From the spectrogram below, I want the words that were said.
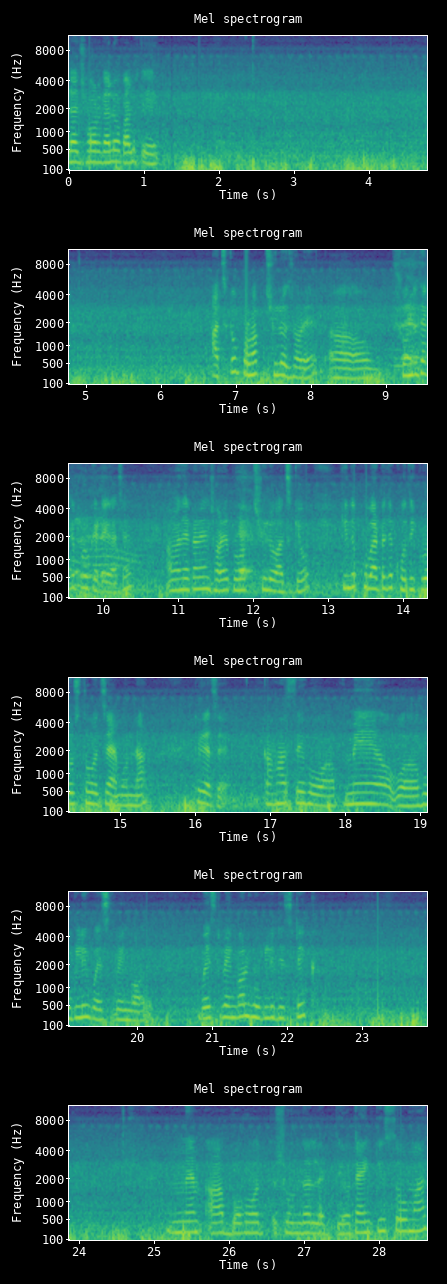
যা ঝড় গেল কালকে। আজকেও প্রভাব ছিল ঝড়ের সন্ধ্যে থেকে পুরো কেটে গেছে। আমাদের এখানে ঝড়ের প্রভাব ছিল আজকেও, কিন্তু খুব একটা যে ক্ষতিগ্রস্ত হয়েছে এমন না, ঠিক আছে? कहाँ से हो आप मैं अ, Hooghly West Bengal West Bengal Hooghly district ma'am आप बहुत सुंदर लगती हो thank you so much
